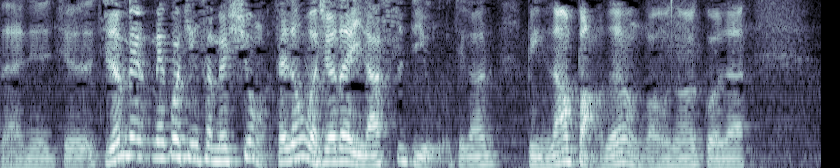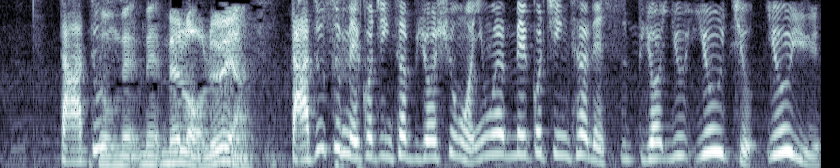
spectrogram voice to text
那那就其实美美国警察蛮凶，反正我晓得伊拉私底下就讲平常碰头辰光，我总觉着大多数蛮蛮蛮老卵样子。大多数美国警察比较凶个，因为美国警察历史比较悠悠久悠远，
